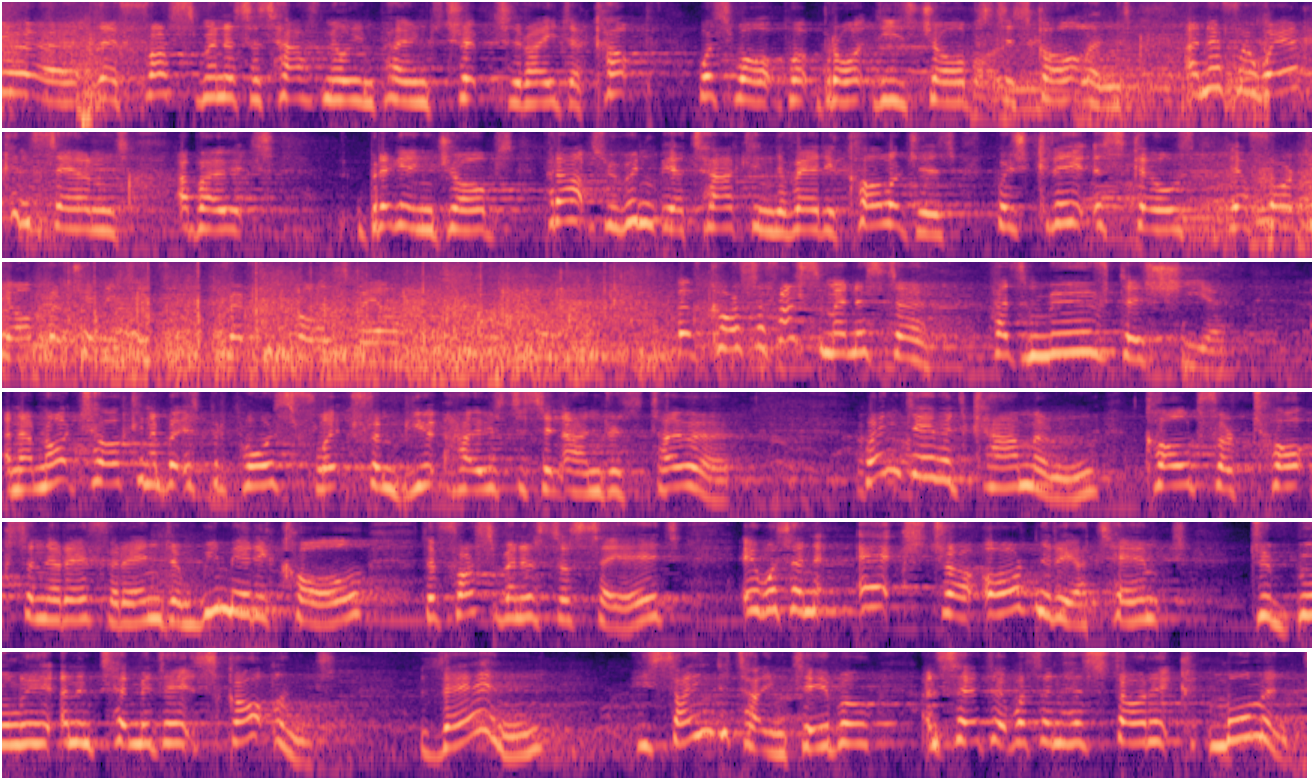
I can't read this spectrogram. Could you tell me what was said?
Sure uh, the First Minister's half million pound trip to Ryder Cup was what, what brought these jobs to Scotland. And if we were concerned about bringing jobs, perhaps we wouldn't be attacking the very colleges which create the skills, they afford the opportunities for people as well. But of course, the First Minister has moved this year. And I'm not talking about his proposed flit from Bute House to St Andrews Tower. When David Cameron called for talks on the referendum, we may recall the First Minister said it was an extraordinary attempt to bully and intimidate Scotland. Then he signed the timetable and said it was an historic moment.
